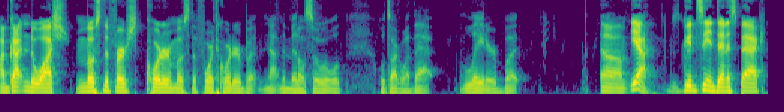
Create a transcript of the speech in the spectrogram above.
I've gotten to watch most of the first quarter and most of the fourth quarter, but not in the middle. So we'll we'll talk about that later. But um, yeah, good seeing Dennis back.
